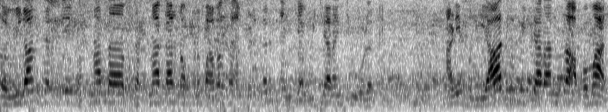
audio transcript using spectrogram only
संविधान करते घटनाता घटनाकार डॉक्टर बाबासाहेब आंबेडकर त्यांच्या विचारांची ओळख आहे. आणि याच विचारांचा अपमान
